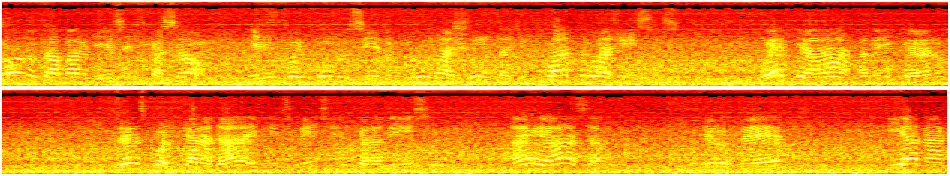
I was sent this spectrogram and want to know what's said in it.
Todo o trabalho de recertificação ele foi conduzido por uma junta de quatro agências. O FAA americano, Transport Canadá, evidentemente canadense, a EASA Europeia e a ANAC.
